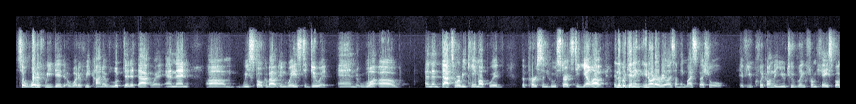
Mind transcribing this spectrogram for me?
so what if we did what if we kind of looked at it that way? And then um, we spoke about in ways to do it and what uh, and then that's where we came up with the person who starts to yell out. In the beginning, you know what I realized something? My special, if you click on the YouTube link from Facebook,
